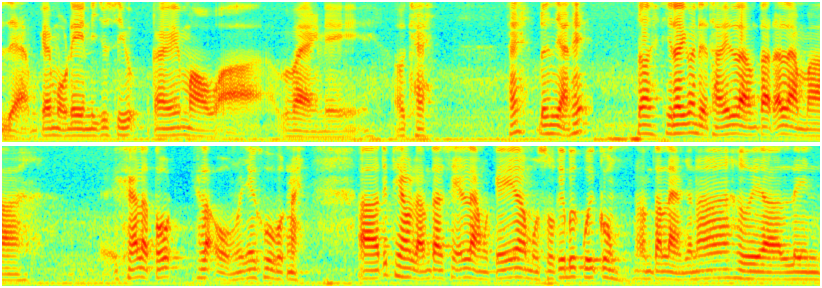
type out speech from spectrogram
giảm cái màu đen đi chút xíu cái màu uh, vàng để ok. Thế đơn giản hết rồi thì đây các bạn thể thấy là chúng ta đã làm uh, khá là tốt khá là ổn với những khu vực này. À, tiếp theo là chúng ta sẽ làm một cái à, một số cái bước cuối cùng. Chúng ta làm cho nó hơi uh, lên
